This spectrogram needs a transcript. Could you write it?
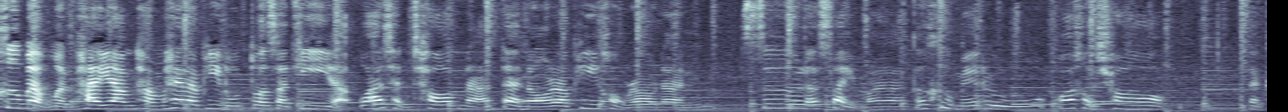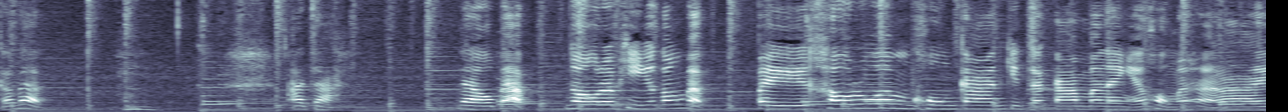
คือแบบเหมือนพยายามทำให้ระพีรู้ตัวสักทีอะว่าฉันชอบนะ แต่น้องระพีของเรานั้น ซื่อและใส่มากก็คือไม่รู้ว่าเขาชอบ แต่ก็แบบอืมอาจจะแล้วแบบน้องระพีก็ต้องแบบ ไปเข้าร่วมโครงการกิจกรรมอะไรเงี้ยของมหาลัย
